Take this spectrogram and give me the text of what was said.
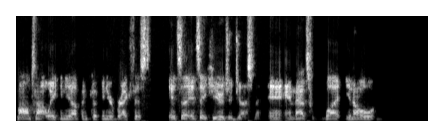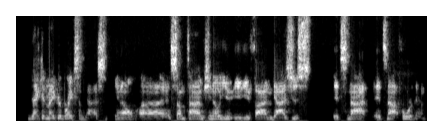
Mom's not waking you up and cooking your breakfast. It's a, it's a huge adjustment. And, and that's what, you know, that can make or break some guys. You know, uh, sometimes, you know, you, you find guys just, it's not, it's not for them,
